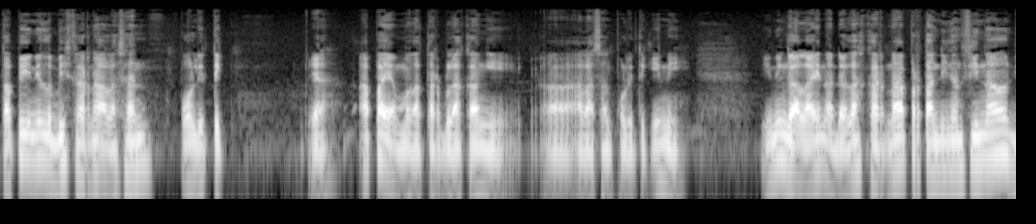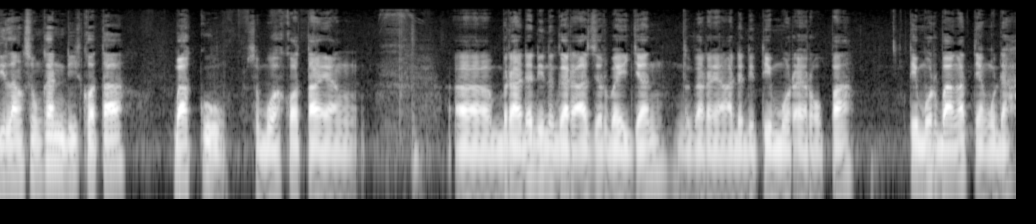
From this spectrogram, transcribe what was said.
Tapi ini lebih karena alasan politik. Ya, apa yang melatar belakangi uh, alasan politik ini? Ini nggak lain adalah karena pertandingan final dilangsungkan di kota Baku, sebuah kota yang Eh, berada di negara Azerbaijan, negara yang ada di timur Eropa, timur banget yang udah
